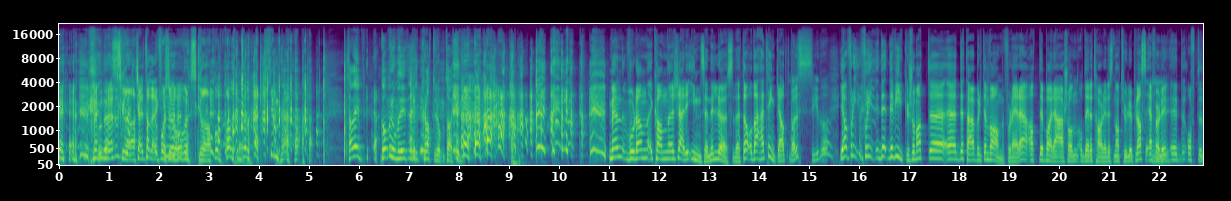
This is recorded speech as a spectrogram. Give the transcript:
Men er det scratcher i Du får ikke lov å skrape opp alle tallerkenene. Sandeep, gå på rommet ditt og så klatrer du opp på taket. Men hvordan kan kjære innsender løse dette? Og det her tenker jeg at Bare si det, da. Ja, fordi, fordi det, det virker som at uh, dette har blitt en vane for dere. At det bare er sånn, og dere tar deres naturlige plass. Jeg føler uh, ofte,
